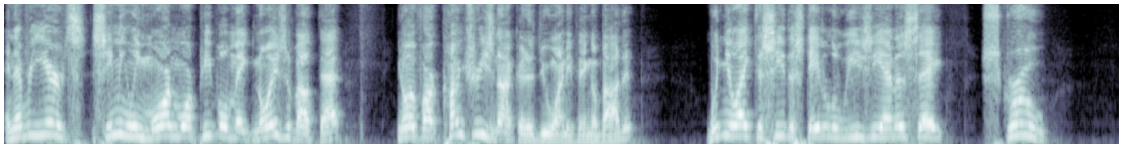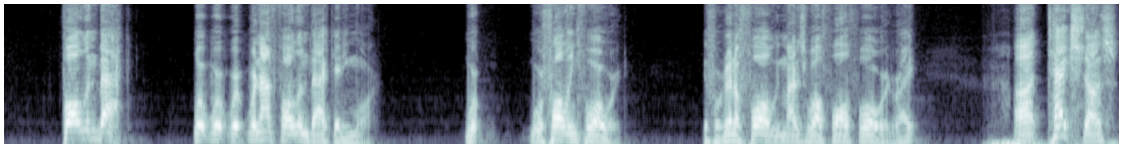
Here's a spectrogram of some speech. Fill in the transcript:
And every year, seemingly more and more people make noise about that. You know, if our country's not going to do anything about it, wouldn't you like to see the state of Louisiana say, screw falling back? We're, we're, we're- not falling back anymore. We're, we're falling forward. If we're going to fall, we might as well fall forward, right? Uh, text us,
